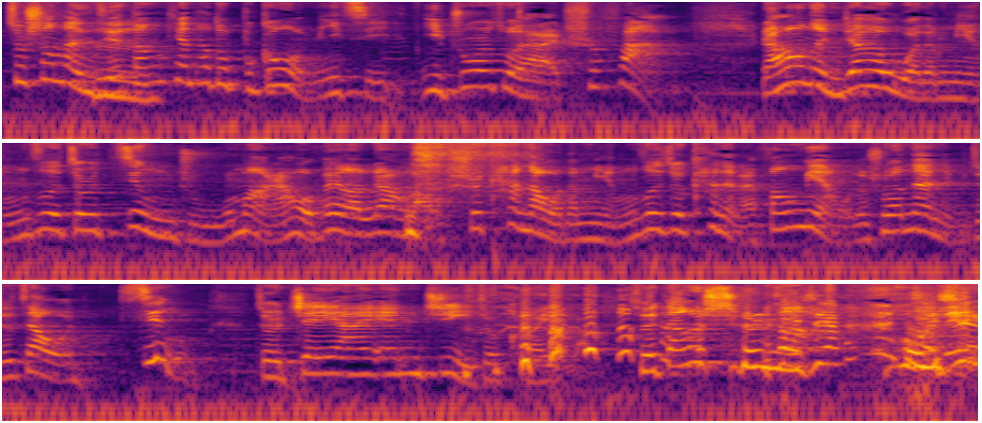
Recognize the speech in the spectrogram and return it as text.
就圣诞节当天，他都不跟我们一起一桌坐下来吃饭。然后呢，你知道我的名字就是静竹嘛？然后我为了让老师看到我的名字就看起来方便，我就说那你们就叫我静，就是 J I N G 就可以了。所以当时 你是你是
